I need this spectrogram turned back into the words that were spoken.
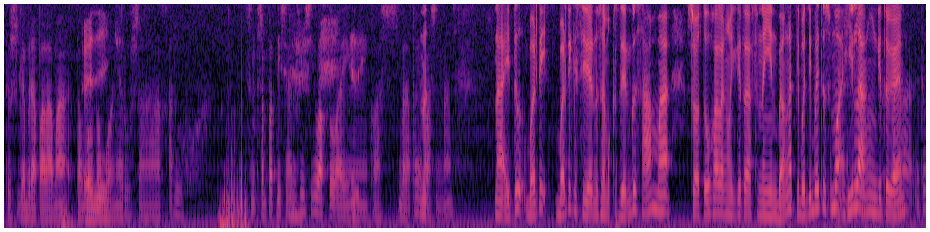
Terus gak berapa lama tombol-tombolnya rusak. Aduh. Sem- sempet diservis sih waktu aing kelas berapa ya Nah, kelas 6. Nah itu berarti berarti kesedihan sama kesedihan gue sama. Suatu hal yang lagi kita senengin banget tiba-tiba itu semua Iya, hilang itu- gitu kan. itu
